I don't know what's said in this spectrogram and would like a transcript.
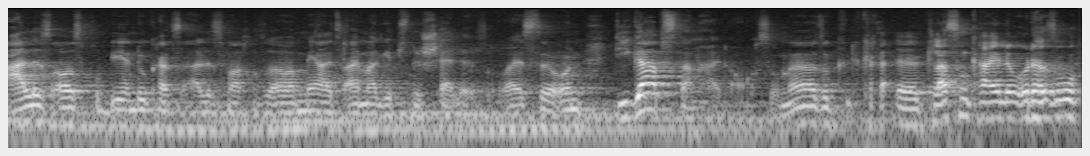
alles ausprobieren, du kannst alles machen, so, aber mehr als einmal gibt es eine Schelle, so, weißt du. Und die gab es dann halt auch so. Ne? Also äh, Klassenkeile oder so,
